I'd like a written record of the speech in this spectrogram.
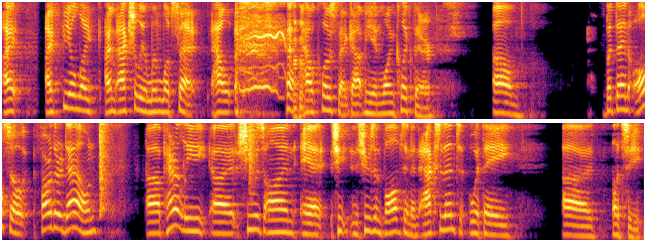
I I feel like I'm actually a little upset how how close that got me in one click there. Um, but then also farther down, uh, apparently uh, she was on a, she she was involved in an accident with a uh, let's see.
